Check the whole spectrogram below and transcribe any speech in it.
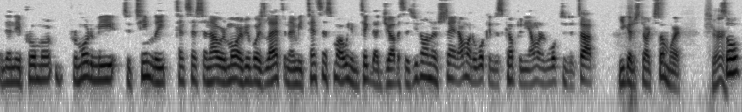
And then they promo- promoted me to team lead, 10 cents an hour more. Everybody's laughing at me. 10 cents more. I wouldn't even take that job. I says, You don't understand. I want to work in this company. I want to work to the top. You got to start somewhere. Sure. So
